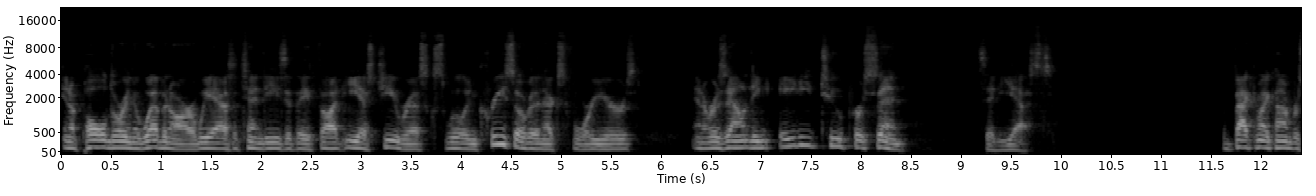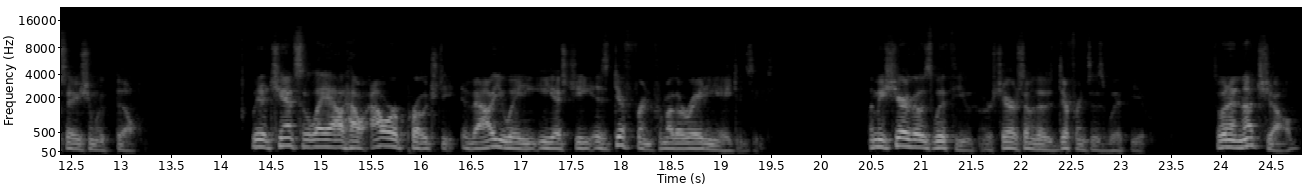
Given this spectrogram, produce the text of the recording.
In a poll during the webinar, we asked attendees if they thought ESG risks will increase over the next four years, and a resounding 82% said yes. Back to my conversation with Bill. We had a chance to lay out how our approach to evaluating ESG is different from other rating agencies. Let me share those with you, or share some of those differences with you. So, in a nutshell,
